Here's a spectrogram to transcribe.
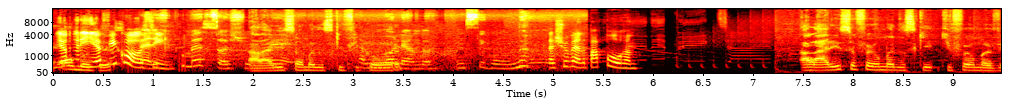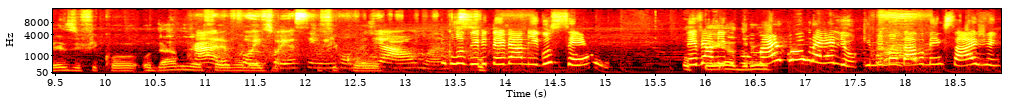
maioria uma das- ficou, assim. que começou a chover. A Larissa é uma das que Tá me ficou. molhando. Um segundo. Tá chovendo pra porra. A Larissa foi uma das que, que foi uma vez e ficou. O Damner foi Cara, uma foi, das foi assim, um encontro de alma. Inclusive, teve amigo seu, O teve amigo do Pedro. Marco Aurélio, que me mandava mensagem.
